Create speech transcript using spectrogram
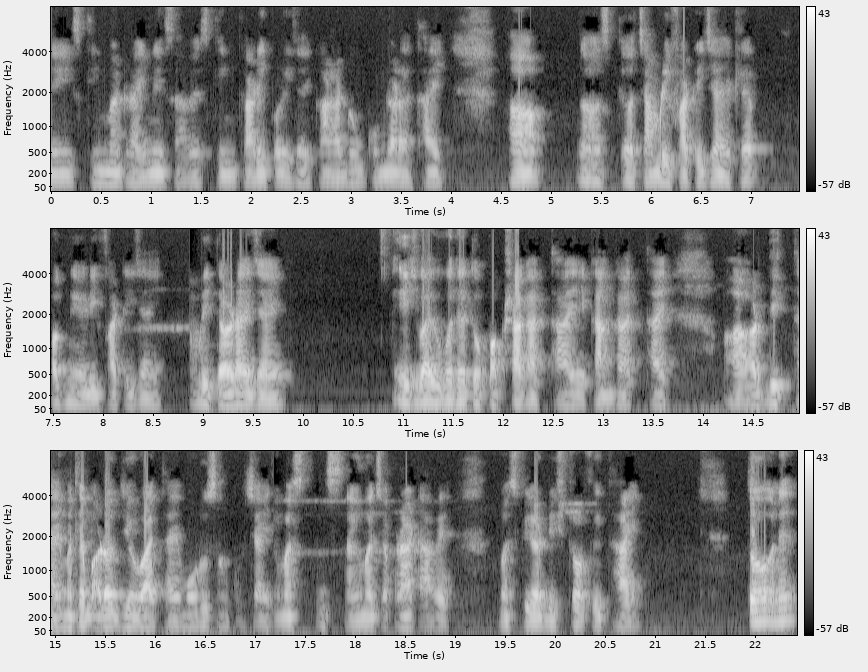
નહીં, સ્કિનમાં ડ્રાયનેસ આવે, સ્કિન કાળી પડી જાય, કાળા ડુંગ કુંડાળા થાય ચામડી ફાટી જાય એટલે પગની એડી ફાટી જાય, ચામડી તળાઈ જાય. એ જ વાયુ વધે તો પક્ષાઘાત થાય, એકાંઘાત થાય. અ, અડદિત થાય. મતલબ અડદિયો વાત થાય મોઢું સંકોચાય એમાં સ્નાયુમાં ચકડાટ આવે મસ્ક્યુલર ડિસ્ટ્રોફી થાય. તો અને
